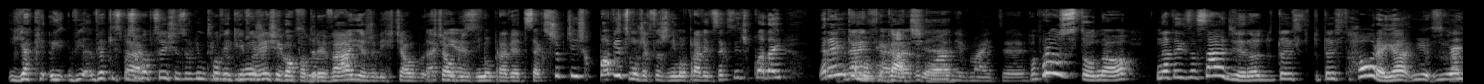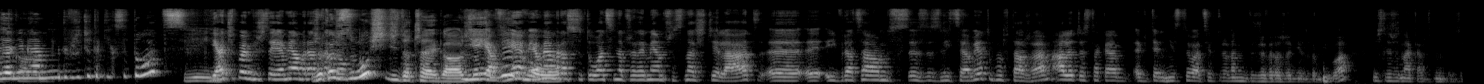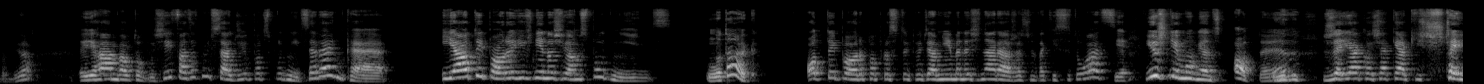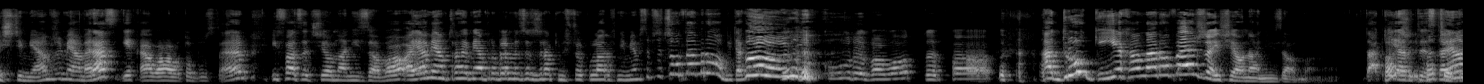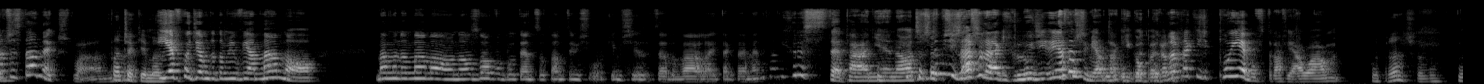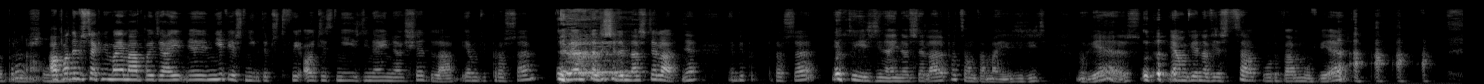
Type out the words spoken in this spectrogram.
jak, w, w jaki sposób Tak. obcuje się z drugim człowiekiem, jeżeli się go podrywa, jeżeli chciałby, Tak chciałby jest. z nim uprawiać seks. Szybciej powiedz mu, że chcesz z nim uprawiać seks, niż wkładaj rękę, mu w Rękę, gacie. dokładnie w majty. Po prostu, no. Na tej zasadzie, no to jest, to jest chore. Ja, ja, ja, nie miałam nigdy w życiu takich sytuacji. Ja ci powiem, wiesz co, ja miałam raz że taką... zmusić do czegoś. Nie, no ja wiem, ja miałam raz sytuację, na przykład ja miałam 16 lat yy, yy, i wracałam z, z, z liceum, ja to powtarzam, ale to jest taka ewidentnie sytuacja, która na mnie duże wrażenie zrobiła. Myślę, że na każdym by zrobiła. Jechałam w autobusie i facet mi wsadził pod spódnicę rękę. I ja od tej pory już nie nosiłam spódnic. No tak. Od tej pory po prostu powiedziałam, nie będę się narażać na takie sytuacje. Już nie mówiąc o tym, że jakoś jak jakieś szczęście miałam, że miałam raz, jechałam autobusem i facet się onanizował, a ja miałam trochę, miałam problemy ze wzrokiem, jeszcze okularów nie miałam. Sobie, co on tam robi? Tak, kurwa, what the fuck. A drugi jechał na rowerze i się onanizował. Taki Patrz- artysta. patrz, ja na przystanek szłam. Patrz, jakie masz. I ja wchodziłam do domu i mówiłam, mamo, Mamo, no mamo, no znowu był ten, co tam tym siurkiem się zadowala i tak dalej. Ja tak mówię, Chryste, panie, no. Czyż ty myślisz zawsze na takich ludzi? Ja zawsze miałam takiego pecha, na jakichś pojebów trafiałam. No proszę, no proszę. A potem jeszcze jak mi moja mama powiedziała, nie, nie wiesz nigdy, czy twój ojciec nie jeździ na inne osiedla. Ja mówię, proszę. Ja miałam wtedy 17 lat, nie? Ja mówię, proszę, jak tu jeździ na inne osiedla, ale po co on tam ma jeździć? No wiesz. Ja mówię, no wiesz co, kurwa, mówię.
